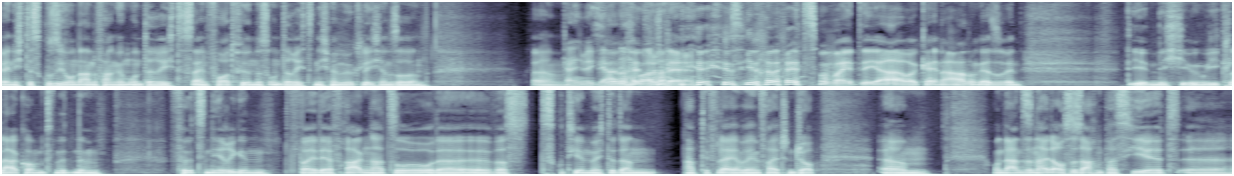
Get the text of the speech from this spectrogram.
wenn ich Diskussionen anfange im Unterricht, ist ein Fortführen des Unterrichts nicht mehr möglich und so. Und, ähm, Kann ich mir gar nicht halt, vorstellen. sie dann halt so meinte, ja, aber keine Ahnung, also wenn die nicht irgendwie klarkommt mit einem 14-Jährigen, weil der Fragen hat so oder äh, was diskutieren möchte, dann habt ihr vielleicht aber den falschen Job. Ähm, und dann sind halt auch so Sachen passiert, äh,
